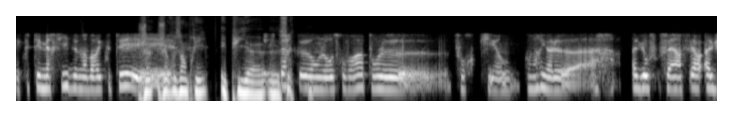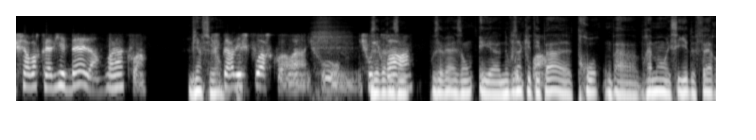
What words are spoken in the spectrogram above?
écoutez, merci de m'avoir écouté. je, vous en prie. Et puis, euh, euh j'espère qu'on le retrouvera pour le, pour qu'on arrive à le, à, lui, faire, à lui faire voir que la vie est belle. Voilà, quoi. Bien sûr. Il faut garder espoir, quoi. Voilà, il faut, il faut vous avez croire. Raison. Hein. Vous avez raison. Et euh, ne vous inquiétez pas euh, trop. On va vraiment essayer de faire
